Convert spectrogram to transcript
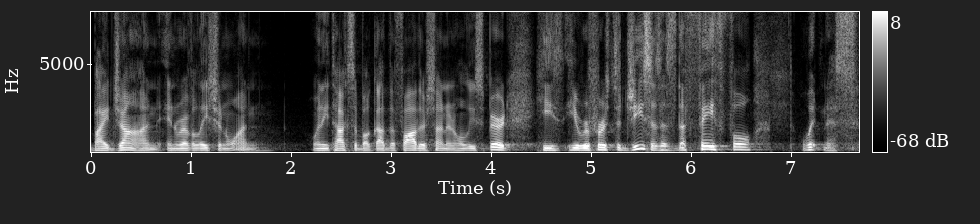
by John in Revelation 1. When he talks about God the Father, Son, and Holy Spirit, he, he refers to Jesus as the faithful witness.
